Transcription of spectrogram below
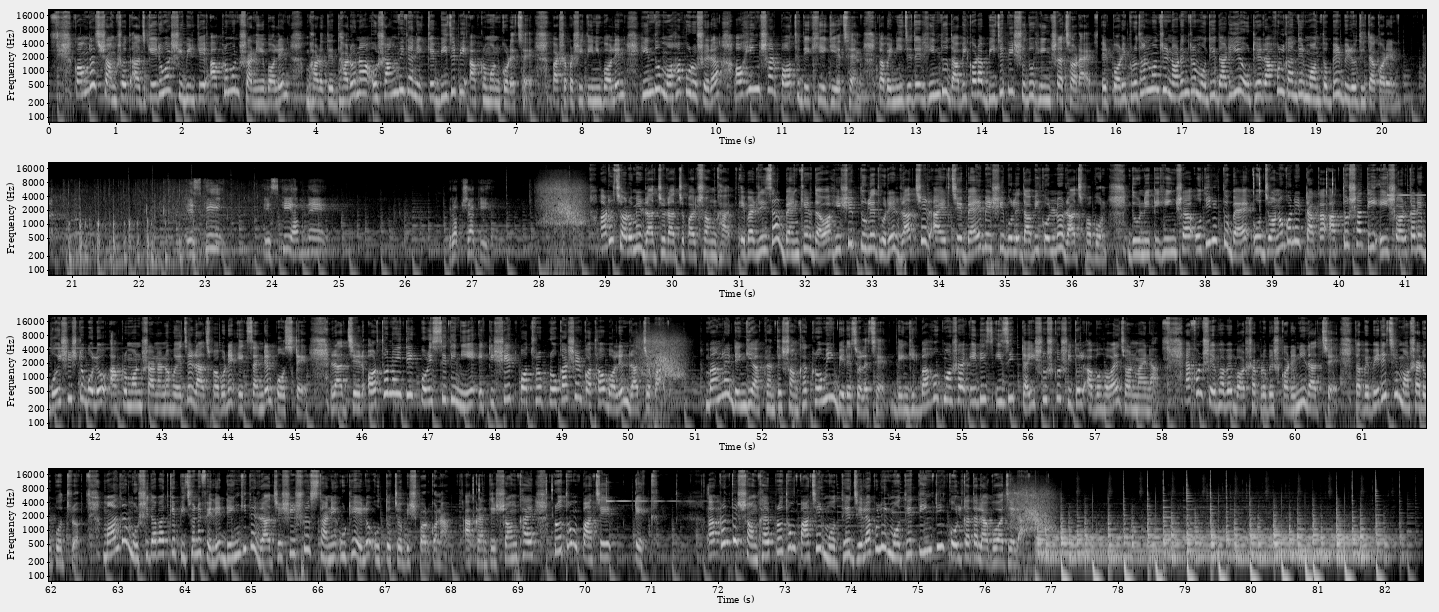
কংগ্রেস সাংসদ আজ গেরুয়া শিবিরকে আক্রমণ সানিয়ে বলেন, ভারতের ধারণা ও সাংবিধানিককে বিজেপি আক্রমণ করেছে। পাশাপাশি তিনি বলেন, হিন্দু মহাপুরুষেরা অহিংসার পথ দেখিয়ে গিয়েছেন, তবে নিজেদের হিন্দু দাবি করা বিজেপি শুধু হিংসা ছড়ায়। এরপরই প্রধানমন্ত্রী নরেন্দ্র মোদী দাঁড়িয়ে উঠে রাহুল গান্ধীর মন্তব্যের বিরোধিতা করেন। इसकी इसकी हमने रक्षा की है আরও চরমের রাজ্য রাজ্যপাল সংঘাত এবার রিজার্ভ ব্যাংকের দেওয়া হিসেব তুলে ধরে রাজ্যের আয়ের চেয়ে ব্যয় বেশি বলে দাবি করল রাজভবন দুর্নীতি হিংসা অতিরিক্ত ব্যয় ও জনগণের টাকা আত্মসাতই এই সরকারের বৈশিষ্ট্য বলেও আক্রমণ শানানো হয়েছে রাজভবনের এক্স্যান্ডেল পোস্টে রাজ্যের অর্থনৈতিক পরিস্থিতি নিয়ে একটি শ্বেতপত্র প্রকাশের কথাও বলেন রাজ্যপাল বাংলায় ডেঙ্গি আক্রান্তের সংখ্যা ক্রমেই বেড়ে চলেছে। ডেঙ্গির বাহক মশা এডিস ইজিপ্টাই শুষ্ক শীতল আবহাওয়ায় জন্মায় না। এখন সেভাবে বর্ষা প্রবেশ করেনি রাজ্যে, তবে বেড়েছে মশার উপদ্রব। মালদা মুর্শিদাবাদকে পিছনে ফেলে ডেঙ্গিতে রাজ্যে শীর্ষস্থানে উঠে এলো উত্তর চব্বিশ পরগনা। আক্রান্তের সংখ্যায় প্রথম পাঁচে টেক। আক্রান্তের সংখ্যায় প্রথম পাঁচের মধ্যে জেলাগুলির মধ্যে তিনটি কলকাতা লাগোয়া জেলা।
